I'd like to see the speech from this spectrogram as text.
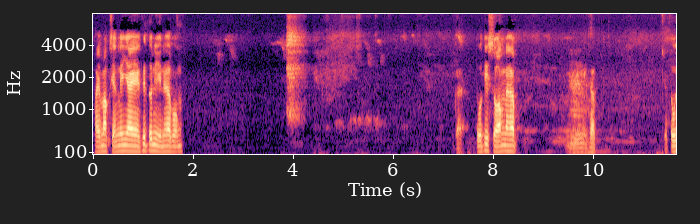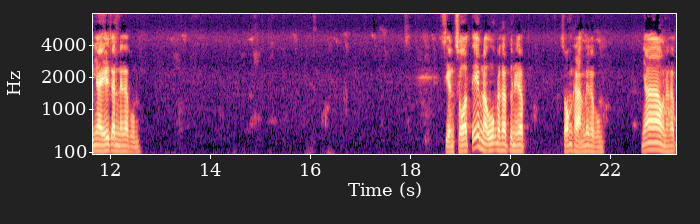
ไผมักเสียงใหญ่ๆคือตัวนี้นะครับ ผมตัวที่สองนะครับนี่ครับตัวใหญ่ขึ้นกันนะครับ ผมเสียนซอเต็มหน้าอกนะครับ ตัวนี้ครับ สองขางเลยครับผมยาวนะครับ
